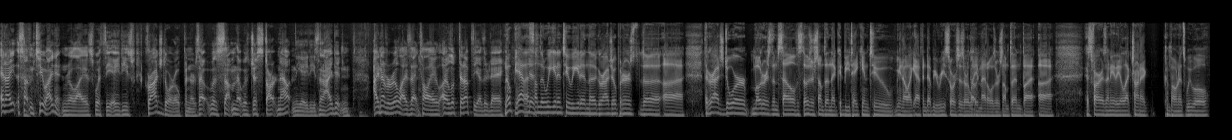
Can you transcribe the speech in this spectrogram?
And I something too I didn't didn't realize with the 80s garage door openers. That was something that was just starting out in the 80s, and I didn't. I never realized that until I, I looked it up the other day. Nope. Yeah, that's Yes. something we get into. We get in the garage openers, the uh, the garage door motors themselves. Those are something that could be taken to you know like F and W resources or lay metals or something. But uh, as far as any of the electronic components, we will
